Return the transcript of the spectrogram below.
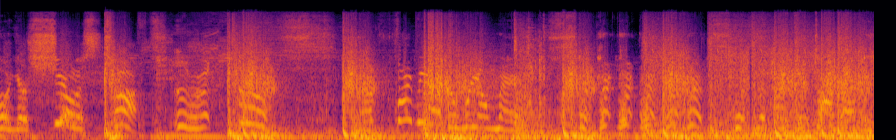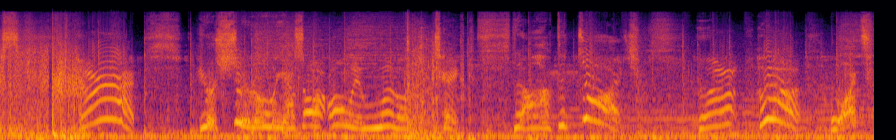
Oh, your shield is tough. Now fight me like a real man. I can talk at least. Your suit only has only little to take. Then I'll have to dodge. What?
